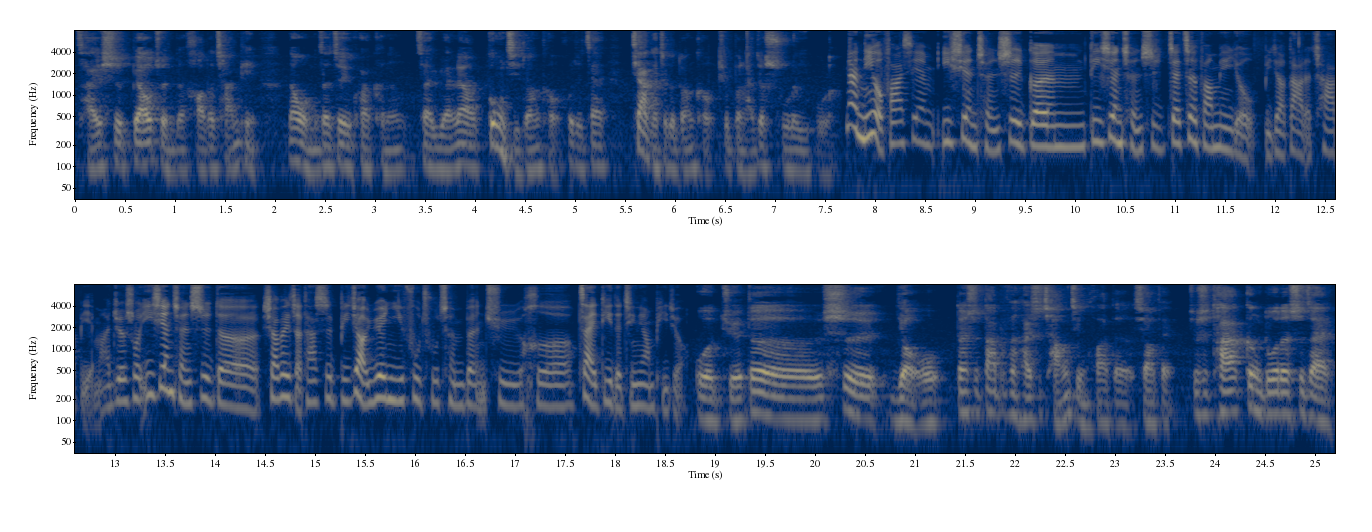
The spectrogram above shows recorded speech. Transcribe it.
才是标准的好的产品，那我们在这一块可能在原料供给端口或者在价格这个端口就本来就输了一步了。那你有发现一线城市跟低线城市在这方面有比较大的差别吗？就是说一线城市的消费者他是比较愿意付出成本去喝在地的精酿啤酒。我觉得是有，但是大部分还是场景化的消费，就是他更多的是在。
